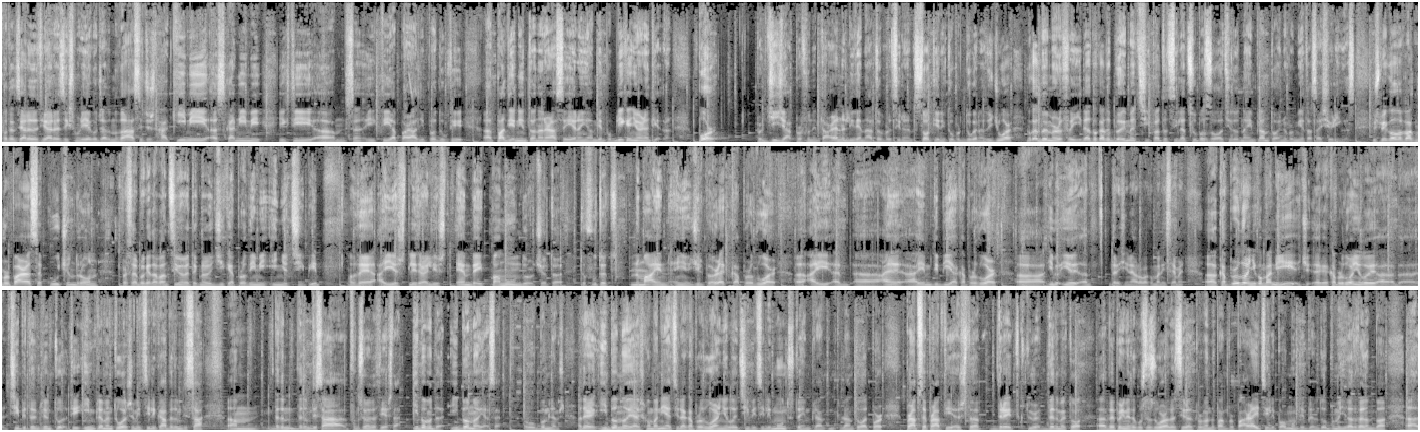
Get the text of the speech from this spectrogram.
potenciale të tjera rrezikshmërie goxha të mëdha, siç është hakimi, skanimi i këtij, um, i këtij aparati produkti uh, pa dijeninë tënde në rast se je në një ambient publik e njërën e tjetrën. Por, përgjigja përfundimtare në lidhje me atë për të cilën sot jeni këtu për duke na dëgjuar, nuk ka të bëjë me RFID-a, por ka të bëjë me çipa të cilat supozohet që do të na implantojnë nëpërmjet asaj shiringës. Ju shpjegova pak përpara se ku qëndron për sa i përket avancimeve teknologjike prodhimi i një çipi, dhe ai është literalisht ende i pamundur që të futet në majën e një gjilpëre, ka prodhuar uh, ai uh, IMDb-a ka prodhuar uh, i, i, uh, dreqin e ka prodhuar kompani se mend. Uh, ka prodhuar një kompani që e, ka prodhuar një lloj çipi uh, të, të implementueshëm i cili ka vetëm disa um, vetëm vetëm disa funksione të thjeshta. IBMD, IBM-ja se u bëm lëmsh. Atëherë, IBM-ja është kompania e cila ka prodhuar një lloj çipi i cili mund të implantohet, por prapëseprapë ti është drejt këtyre vetëm me këto veprimet e kushtëzuara të cilat përmendëm pak përpara, i cili po mund të implementohet, por megjithatë vetëm ba,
